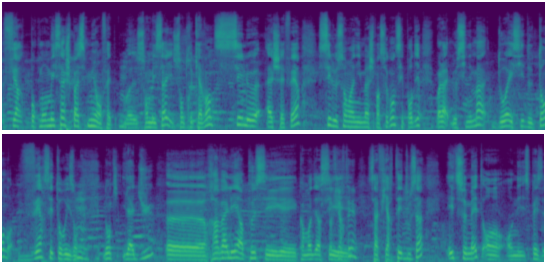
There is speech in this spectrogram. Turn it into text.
faire pour que mon message passe mieux en fait. Hmm. Son message, son truc à vendre, c'est le HFR, c'est le 120 images par seconde, c'est pour dire voilà, le cinéma doit essayer de tendre vers cet horizon. Hmm. Donc il a dû euh, ravaler un peu ses comment dire Sa fierté. sa fierté, tout ça, et de se mettre en, en espèce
